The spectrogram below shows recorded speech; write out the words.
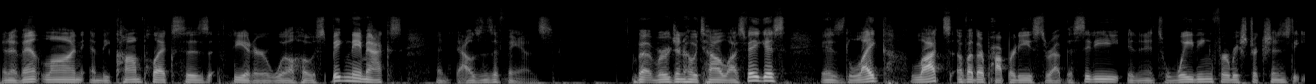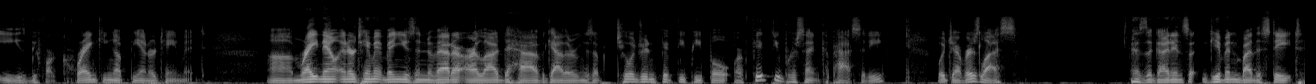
an event lawn, and the complex's theater will host big name acts and thousands of fans. But Virgin Hotel Las Vegas is like lots of other properties throughout the city, and it's waiting for restrictions to ease before cranking up the entertainment. Um, right now, entertainment venues in Nevada are allowed to have gatherings up to 250 people or 50% capacity, whichever is less, as the guidance given by the state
